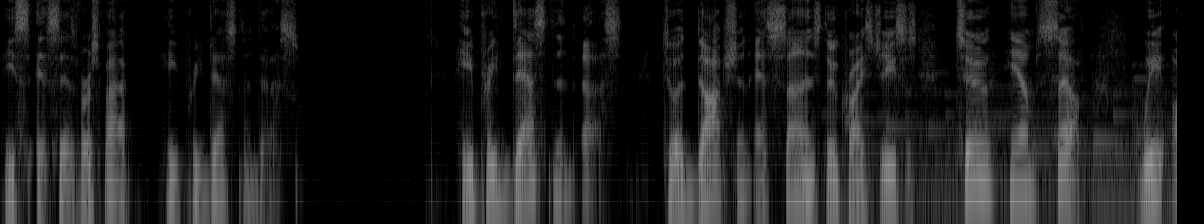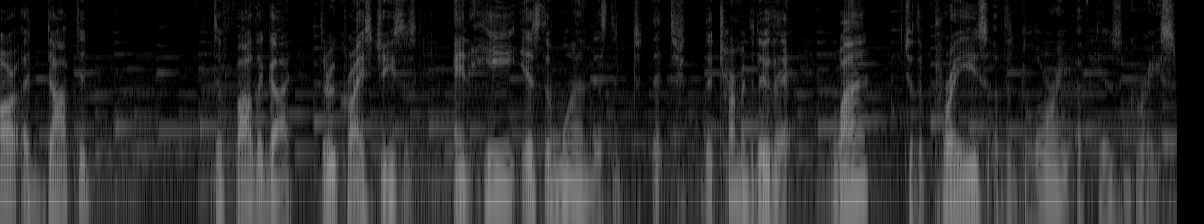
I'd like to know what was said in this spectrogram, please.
He, it says, verse 5, He predestined us. He predestined us to adoption as sons through Christ Jesus to Himself. We are adopted to Father God through Christ Jesus, and He is the one that's de- that determined to do that. Why? To the praise of the glory of His grace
